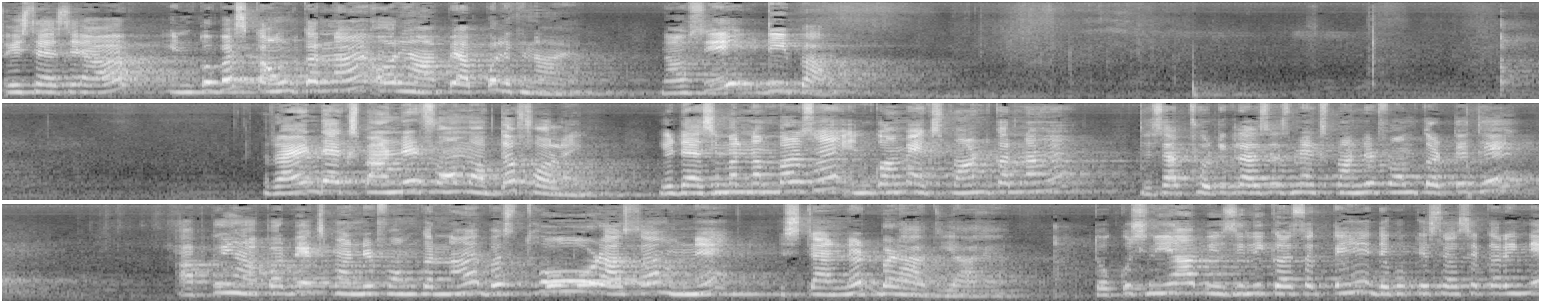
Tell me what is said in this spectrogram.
तो इस तरह से आप इनको बस काउंट करना है और यहाँ पे आपको लिखना है। Now C, D part. Write the expanded form of the following. ये डेसिमल नंबर्स हैं, इनको हमें एक्सपांड करना है। जैसे आप छोटी क्लासेस में एक्सपांडेड फॉर्म करते थे, आपको यहाँ पर भी एक्सपांडेड फॉर्म करना है। बस थोड़ा सा हमने स्टैंडर्ड बढ़ा दिया है। तो कुछ नहीं, आप इजीली कर सकते हैं। देखो किस तरह से करेंगे।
